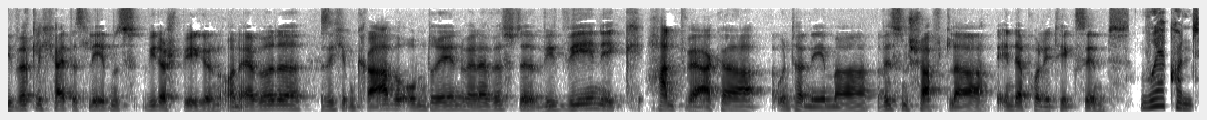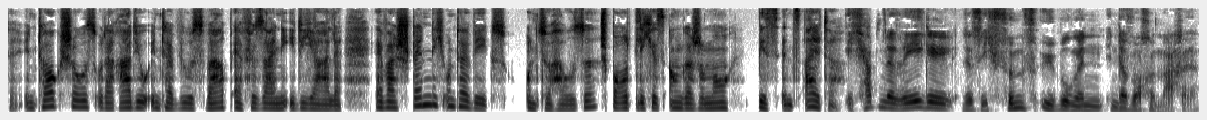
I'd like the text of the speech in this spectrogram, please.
die Wirklichkeit des Lebens widerspiegeln. Und er würde sich im Grabe umdrehen, wenn er wüsste, wie wenig Handwerker, Unternehmer, Wissenschaftler in der Politik sind. Wo er konnte, in Talkshows oder Radiointerviews warb er für seine Ideale. Er war ständig unterwegs und zu Hause sportliches Engagement bis ins Alter. Ich habe eine Regel, dass ich fünf Übungen in der Woche mache.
